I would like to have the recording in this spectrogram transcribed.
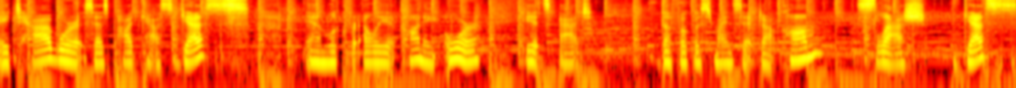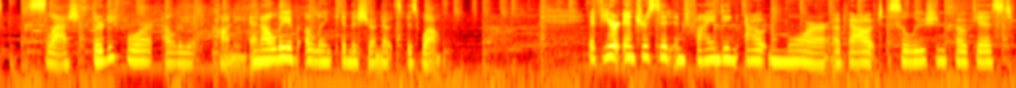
a tab where it says podcast guests and look for Elliott Connie, or it's at thefocusedmindset.com slash guests slash 34 Elliott Connie. And I'll leave a link in the show notes as well. If you're interested in finding out more about solution focused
